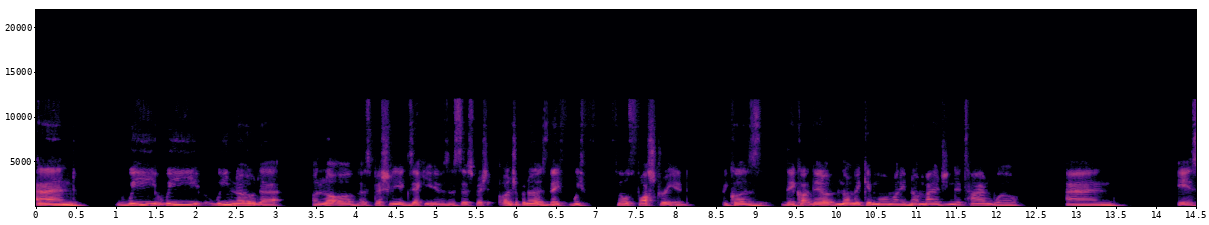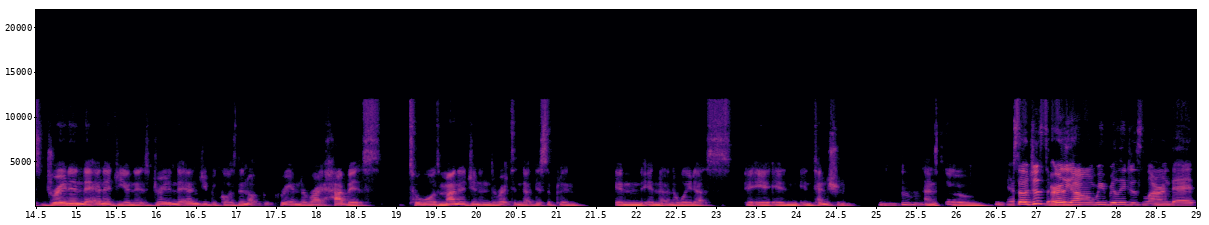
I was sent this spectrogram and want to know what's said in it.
And we we we know that a lot of especially executives especially entrepreneurs they we feel frustrated because they cut they're not making more money not managing their time well and it's draining their energy and it's draining the energy because they're not creating the right habits towards managing and directing that discipline in in, in a way that's in, in intentional Mm-hmm. And so, yeah. so just yeah. early on, we really just learned that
